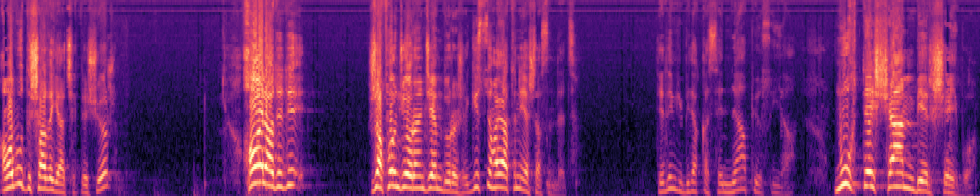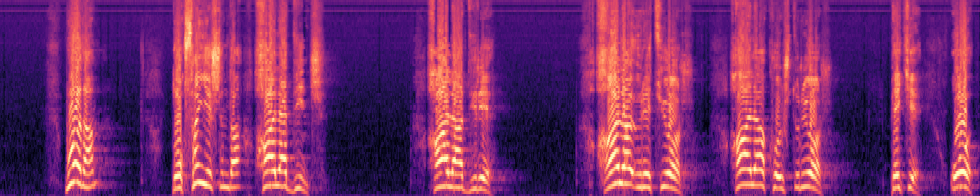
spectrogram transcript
Ama bu dışarıda gerçekleşiyor. Hala dedi Japonca öğreneceğim diye uğraşıyor. Gitsin hayatını yaşasın dedi. Dedim ki bir dakika sen ne yapıyorsun ya? Muhteşem bir şey bu. Bu adam 90 yaşında hala dinç. Hala diri. Hala üretiyor. Hala koşturuyor. Peki o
